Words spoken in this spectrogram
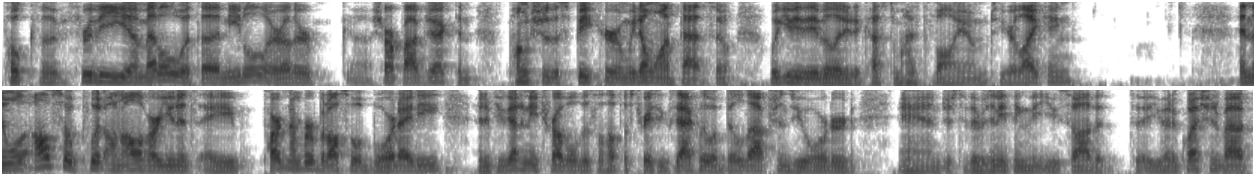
poke the, through the uh, metal with a needle or other uh, sharp object and puncture the speaker, and we don't want that. So we give you the ability to customize the volume to your liking. And then we'll also put on all of our units a part number, but also a board ID. And if you've got any trouble, this will help us trace exactly what build options you ordered. And just if there was anything that you saw that uh, you had a question about,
